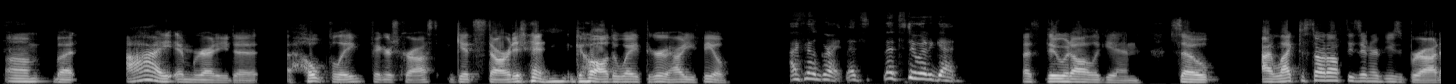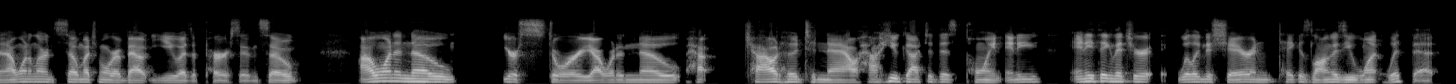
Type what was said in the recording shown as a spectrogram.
Um but i am ready to hopefully fingers crossed get started and go all the way through. How do you feel? I feel great. Let's let's do it again Let's do it all again. So, I like to start off these interviews broad, and I want to learn so much more about you as a person. So, I want to know your story. I want to know how childhood to now, how you got to this point. Any anything that you're willing to share and take as long as you want with that.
